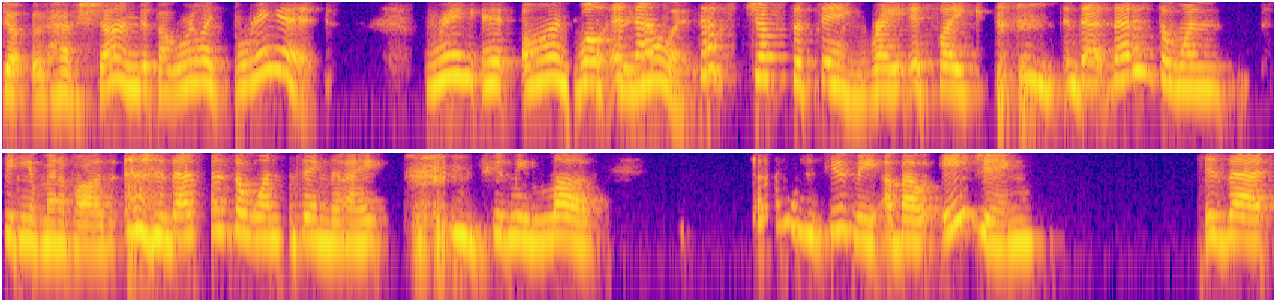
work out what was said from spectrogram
have shunned, but we're like, bring it. Bring it on. well and that's that's just the thing right? It's like that that is the one speaking of menopause that is the one thing that i excuse me love excuse me about aging is that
